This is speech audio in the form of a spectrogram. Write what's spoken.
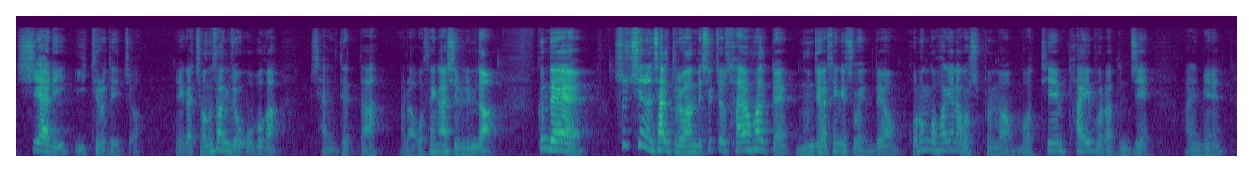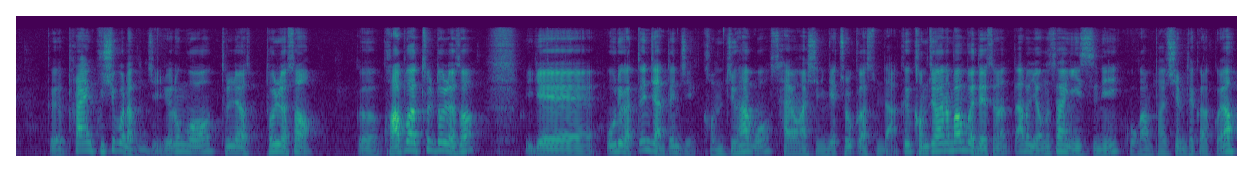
CR이 2T로 돼 있죠. 그러니까 정상적 오버가 잘 됐다라고 생각하시면 됩니다. 근데 수치는 잘 들어가는데 실제로 사용할 때 문제가 생길 수가 있는데요. 그런 거 확인하고 싶으면 뭐 TM5라든지 아니면 그 프라임 95라든지 이런 거 돌려, 돌려서 그 과부하 tool 돌려서 이게 오류가 뜬지 안 뜬지 검증하고 사용하시는 게 좋을 것 같습니다 그 검증하는 방법에 대해서는 따로 영상이 있으니 그거 한번 봐주시면 될 것 같고요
